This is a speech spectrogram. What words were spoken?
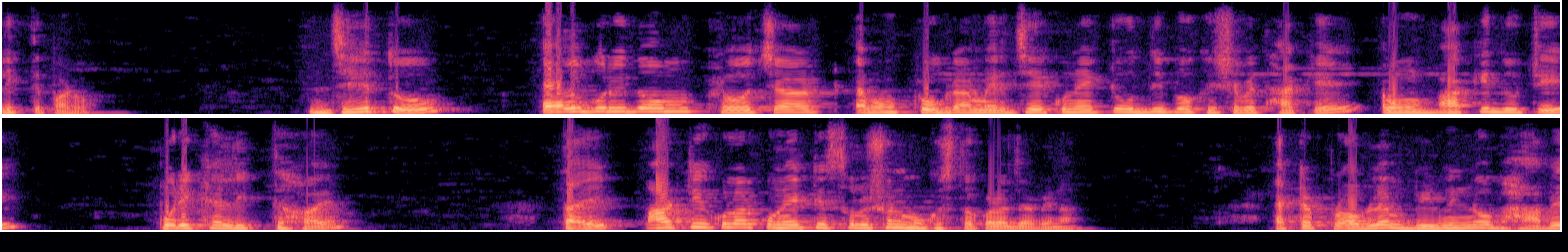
লিখতে পারো। যেহেতু অ্যালগোরিদম ফ্লোচার্ট এবং প্রোগ্রামের যে কোনো একটি উদ্দীপক হিসেবে থাকে, এবং বাকি দুটি পরীক্ষায় লিখতে হয় তাই পার্টিকুলার কোনো একটি সলিউশন মুখস্থ করা যাবে না। একটা প্রবলেম বিভিন্নভাবে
